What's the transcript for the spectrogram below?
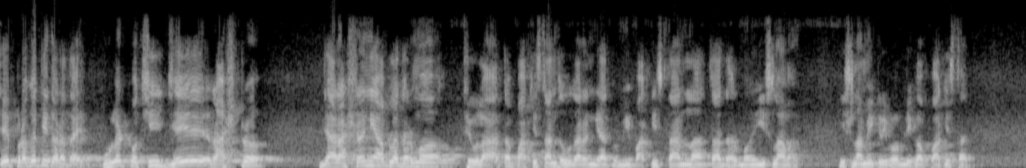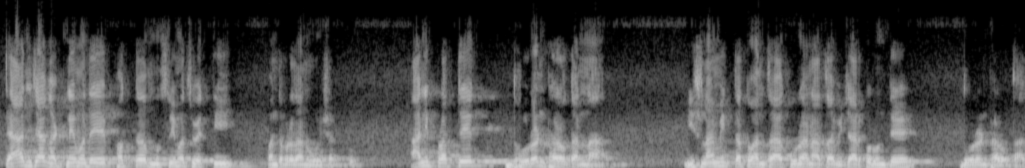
ते प्रगती करत आहेत. उलट पक्षी जे राष्ट्र ज्या राष्ट्रांनी आपला धर्म ठेवला आता पाकिस्तानचं उदाहरण घ्या तुम्ही. पाकिस्तानलाचा धर्म इस्लाम आहे. Islamic republic of Pakistan. त्यांच्या घटनेमध्ये फक्त मुस्लिमच व्यक्ती पंतप्रधान होऊ शकतो. आणि प्रत्येक धोरण ठरवताना इस्लामिक तत्वांचा कुराणाचा विचार करून ते धोरण ठरवतात.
